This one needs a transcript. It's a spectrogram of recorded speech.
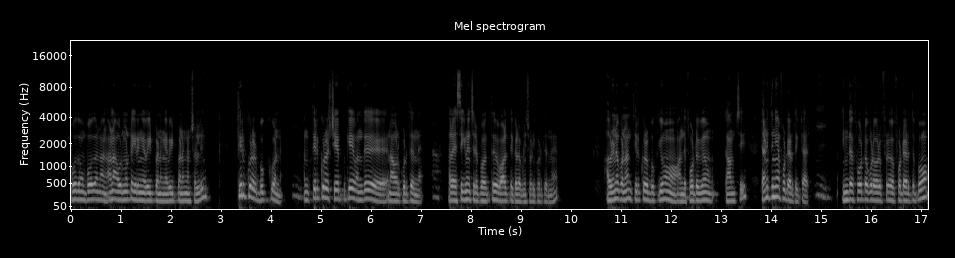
போதும் போதும் நாங்கள் ஆனால் அவர் மட்டும் இருங்க வெயிட் பண்ணுங்க வெயிட் பண்ணுங்கன்னு சொல்லி திருக்குறள் புக் ஒன்று அந்த திருக்குறள் ஷேப்புக்கே வந்து நான் ஒன்று கொடுத்துருந்தேன். அதில் சிக்னேச்சர் பார்த்து வாழ்த்துக்கள் அப்படின்னு சொல்லி கொடுத்துருந்தேன். அவர் என்ன பண்ணால் திருக்குறள் புக்கையும் அந்த ஃபோட்டோவையும் காமிச்சு தனித்தனியாக ஃபோட்டோ எடுத்துக்கிட்டார். இந்த ஃபோட்டோ கூட ஒரு ஃபோட்டோ எடுத்துப்போம்.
